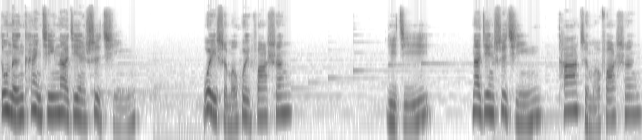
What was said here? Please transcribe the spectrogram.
都能看清那件事情为什么会发生。以及那件事情它怎么发生，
